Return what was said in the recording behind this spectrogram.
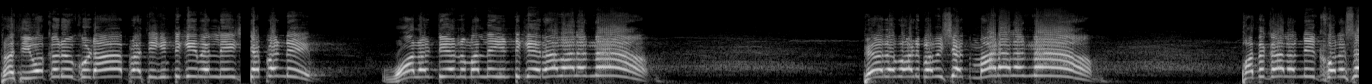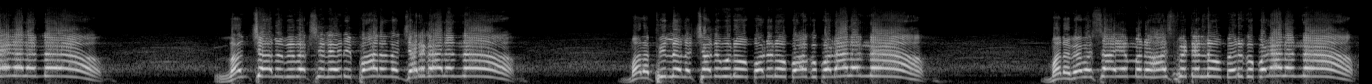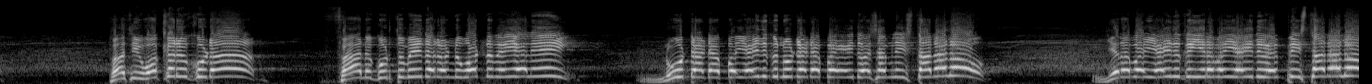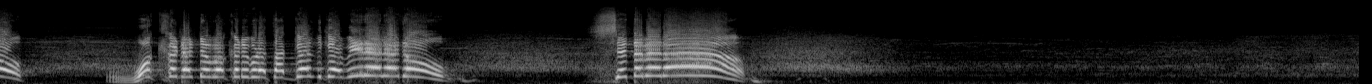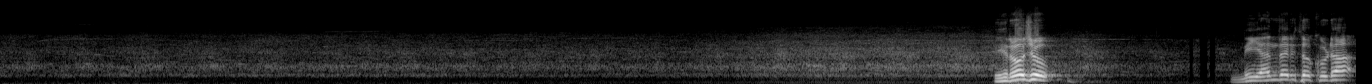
ప్రతి ఒక్కరూ కూడా ప్రతి ఇంటికి వెళ్ళి చెప్పండి. వాలంటీర్లు మళ్ళీ ఇంటికి రావాలన్నా పేదవాడి భవిష్యత్ మారాలన్నా పథకాలన్నీ కొనసాగాలన్నా లంచాలు వివక్ష లేని పాలన జరగాలన్నా మన పిల్లల చదువులు బడులు బాగుపడాలన్నా మన వ్యవసాయం మన హాస్పిటల్లు మెరుగుపడాలన్నా ప్రతి ఒక్కరూ కూడా ఫ్యాన్ గుర్తు మీద రెండు ఓట్లు వేయాలి. నూట డెబ్బై ఐదుకు నూట డెబ్బై ఐదు అసెంబ్లీ స్థానాలు. ఇరవై ఐదుకు ఇరవై ఐదు ఎంపీ స్థానాలు. ఒక్కటంటే ఒక్కటి కూడా తగ్గేందుకే వీలే లేదు. సిద్ధమేనా? ఈరోజు మీ అందరితో కూడా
